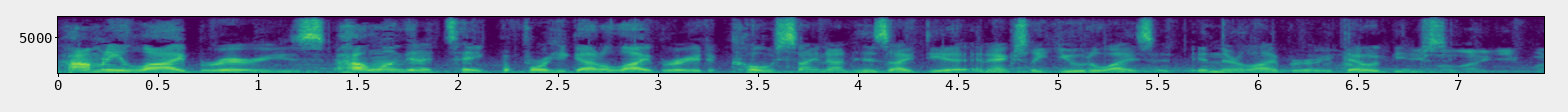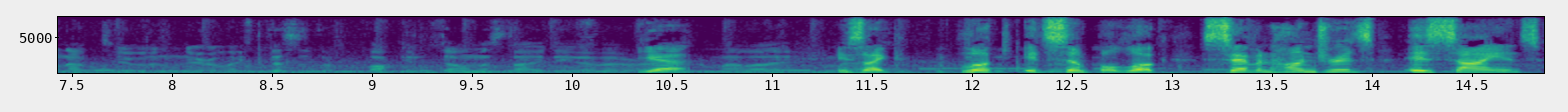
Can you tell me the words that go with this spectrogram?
How many libraries? How long did it take before he got a library to co-sign on his idea and actually utilize it in their library? That would be People interesting. like he went up to and they were like, "This is the fucking dumbest idea I've ever Yeah. heard in my life." He's like, look, it's simple. Look, 700s is science,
